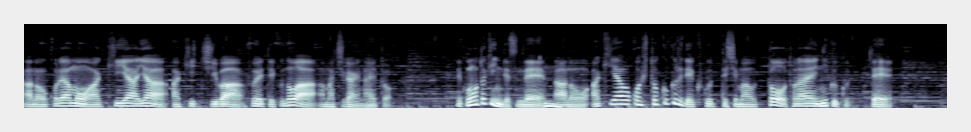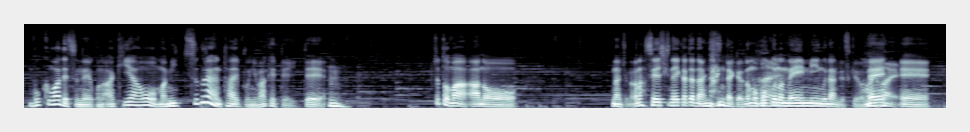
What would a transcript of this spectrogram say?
あのこれはもう空き家や空き地は増えていくのは間違いないと。でこの時にですね、うん、あの空き家をこう一括りでくくってしまうと捉えにくくって僕はですねこの空き家を、まあ、3つぐらいのタイプに分けていて、うん、ちょっとまああのなんていうのかな正式な言い方ではないんだけれども、はい、僕のネーミングなんですけどね、はいはい、えー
